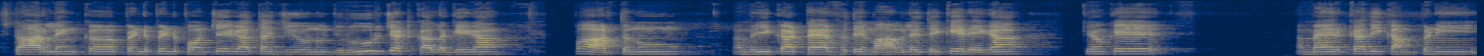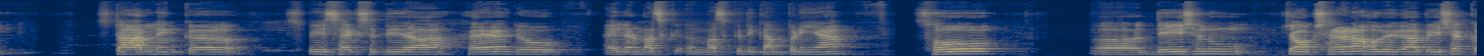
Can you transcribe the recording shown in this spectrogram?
ਸਟਾਰਲਿੰਕ ਪਿੰਡ-ਪਿੰਡ ਪਹੁੰਚੇਗਾ ਤਾਂ ਜੀਓ ਨੂੰ ਜ਼ਰੂਰ ਝਟਕਾ ਲੱਗੇਗਾ। ਭਾਰਤ ਨੂੰ ਅਮਰੀਕਾ ਟੈਰਫ ਦੇ ਮਾਮਲੇ ਤੇ ਘੇਰੇਗਾ, ਕਿਉਂਕਿ ਅਮਰੀਕਾ ਦੀ ਕੰਪਨੀ ਸਟਾਰਲਿੰਕ ਸਪੇਸਐਕਸ ਦਾ ਹੈ, ਜੋ ਐਲਨ ਮਸਕ ਮਸਕ ਦੀ ਕੰਪਨੀ ਆ। ਸੋ ਦੇਸ਼ ਨੂੰ ਚੌਕਸ ਰਹਿਣਾ ਹੋਵੇਗਾ, ਬੇਸ਼ੱਕ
